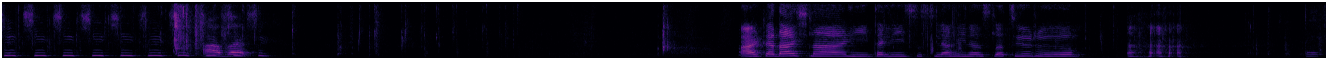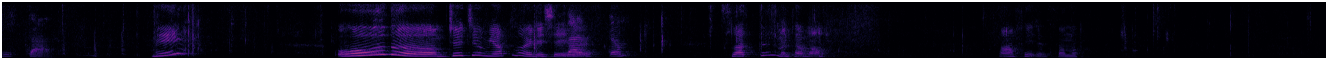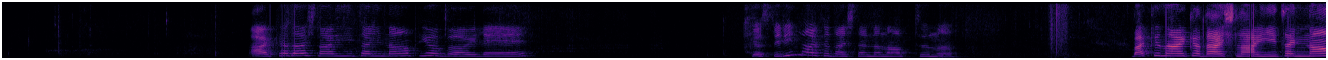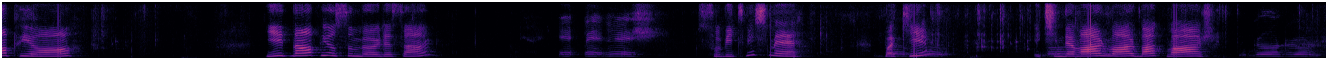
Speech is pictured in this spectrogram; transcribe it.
Şık şık şık şık şık şık Aa, şık bak. şık. Arkadaşlar Yiğit Ali'yi su silahıyla ıslatıyorum. Ne? Oğlum çocuğum yapma öyle şeyler. Islattın mı? Tamam. Aferin sana. Arkadaşlar Yiğit Ali ne yapıyor böyle? Göstereyim mi arkadaşlarına ne yaptığını? Bakın arkadaşlar Yiğit Ali ne yapıyor? Yiğit ne yapıyorsun böyle sen? Etmemiş. Su bitmiş mi? Bakayım. İçinde var var bak var.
